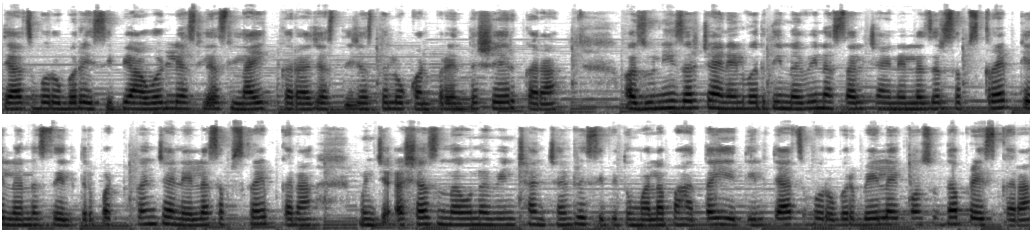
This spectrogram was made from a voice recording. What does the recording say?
त्याचबरोबर रेसिपी आवडली असल्यास लाईक करा. जास्तीत जास्त लोकांपर्यंत शेअर करा. अजूनही जर चॅनेलवरती नवीन असाल चॅनेलला जर सबस्क्राईब केलं नसेल तर पटकन चॅनेलला सबस्क्राईब करा. म्हणजे अशाच नवनवीन छान छान रेसिपी तुम्हाला पाहता येतील. त्याचबरोबर बेल आयकॉनसुद्धा प्रेस करा.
